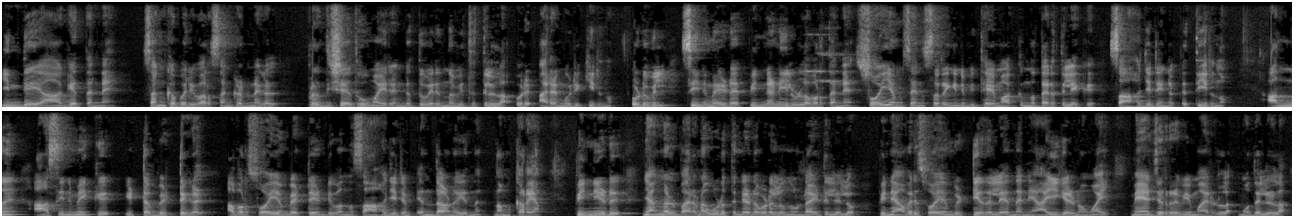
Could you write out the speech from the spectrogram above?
ഇന്ത്യയാകെ തന്നെ സംഘപരിവാർ സംഘടനകൾ പ്രതിഷേധവുമായി രംഗത്ത് വരുന്ന വിധത്തിലുള്ള ഒരു അരങ്ങൊരുക്കിയിരുന്നു. ഒടുവിൽ സിനിമയുടെ പിന്നണിയിലുള്ളവർ തന്നെ സ്വയം സെൻസറിങ്ങിന് വിധേയമാക്കുന്ന തരത്തിലേക്ക് സാഹചര്യങ്ങൾ എത്തിയിരുന്നു. അന്ന് ആ സിനിമയ്ക്ക് ഇട്ട വെട്ടുകൾ അവർ സ്വയം വെട്ടേണ്ടി വന്ന സാഹചര്യം എന്താണ് എന്ന് നമുക്കറിയാം. പിന്നീട് ഞങ്ങൾ ഭരണകൂടത്തിന്റെ ഇടപെടലൊന്നും ഉണ്ടായിട്ടില്ലല്ലോ. പിന്നെ അവർ സ്വയം വെട്ടിയതല്ലേ എന്ന ന്യായീകരണവുമായി മേജർ രവിമാരുള്ള മുതലുള്ള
